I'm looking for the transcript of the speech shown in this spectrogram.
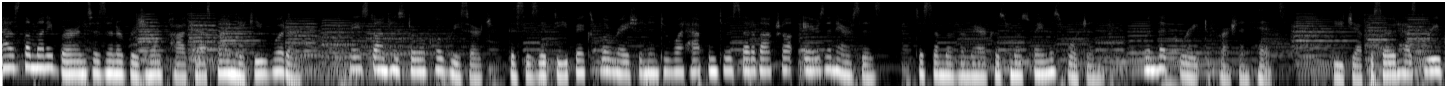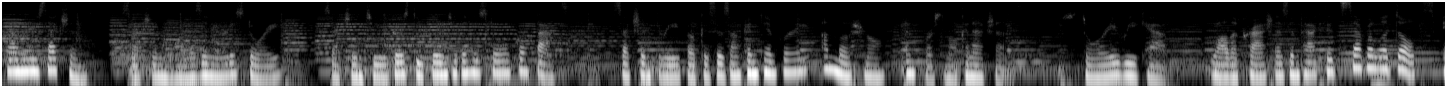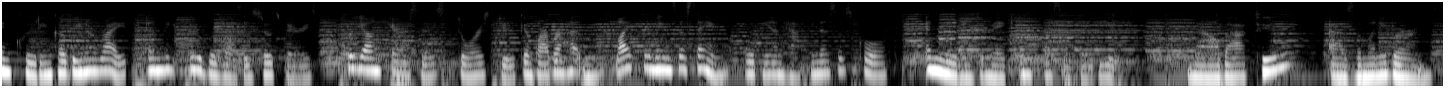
As the Money Burns is an original podcast by Nikki Woodard. Based on historical research, this is a deep exploration into what happened to a set of actual heirs and heiresses to some of America's most famous fortunes when the Great Depression hits. Each episode has three primary sections. Section 1 is a narrative story, Section 2 goes deeper into the historical facts, Section 3 focuses on contemporary, emotional, and personal connections. Story recap while the crash has impacted several adults, including Cobina Wright and the uber wealthy Stotesburys, for young heiresses Doris Duke and Barbara Hutton, life remains the same with the unhappiness of school and needing to make impressive debuts. Now back to As the Money Burns.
